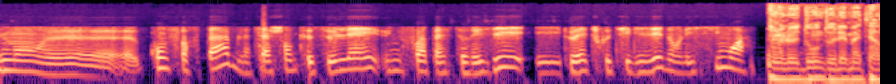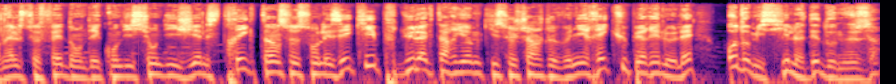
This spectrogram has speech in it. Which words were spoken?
euh, confortable, sachant que ce lait, une fois pasteurisé, il peut être utilisé dans les six mois. Le don de lait maternel se fait dans des conditions d'hygiène strictes. Hein. Ce sont les équipes du lactarium qui se chargent de venir récupérer le lait au domicile des donneuses.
